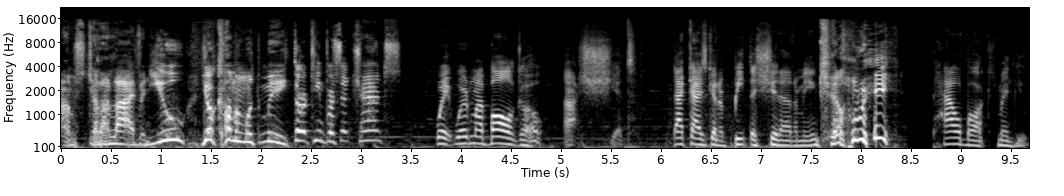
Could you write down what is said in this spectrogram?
I'm still alive, and you? You're coming with me! 13% chance? Wait, where'd my ball go? Ah, shit. That guy's gonna beat the shit out of me and kill me. PAL box menu.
